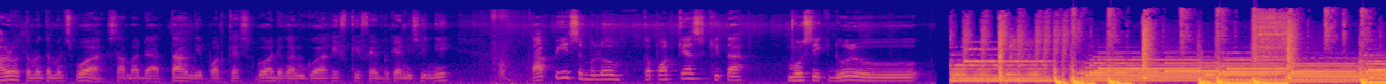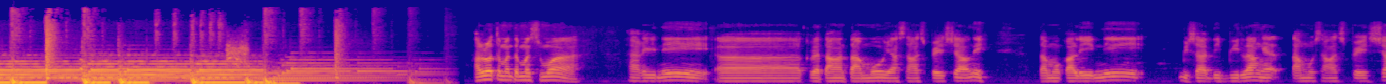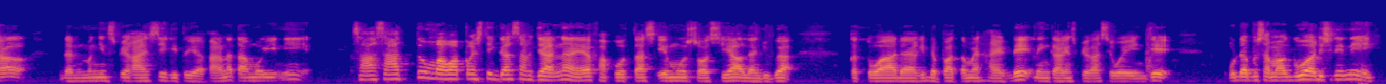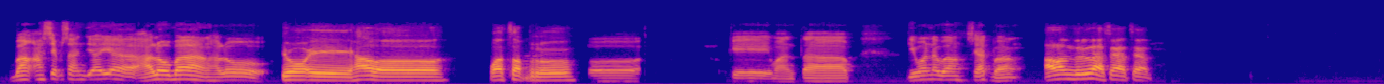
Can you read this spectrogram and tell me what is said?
Halo teman-teman semua, selamat datang di podcast gue dengan gue Rifki Febrian di sini. Tapi sebelum ke podcast kita musik dulu. Halo teman-teman semua, hari ini uh, kedatangan tamu yang sangat spesial nih. Tamu kali ini bisa dibilang ya tamu sangat spesial dan menginspirasi gitu ya. Karena tamu ini salah satu mawapres tiga sarjana ya Fakultas Ilmu Sosial dan juga ketua dari Departemen HRD Lingkar Inspirasi WNJ udah bersama gua di sini nih Bang Asep Sanjaya. Halo Bang. Halo. Yo eh halo. What's up bro? Oh, oke mantap. Gimana Bang? Sehat Bang? Alhamdulillah sehat sehat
